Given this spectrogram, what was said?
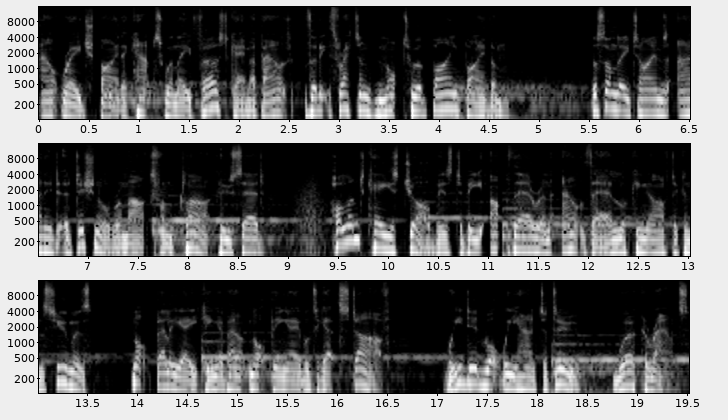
outraged by the caps when they first came about that it threatened not to abide by them. The Sunday Times added additional remarks from Clark, who said, Holland Kaye's job is to be up there and out there looking after consumers, not belly aching about not being able to get staff. We did what we had to do, workarounds.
